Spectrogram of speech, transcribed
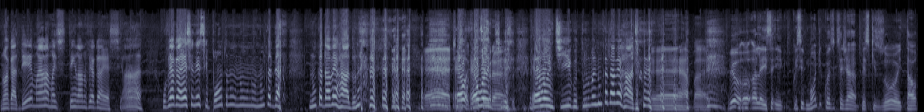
no HD, mas, ah, mas tem lá no VHS. Ah, o VHS nesse ponto não, não- não- nunca, dá, nunca dava errado, né? É, tinha É, um é o antigo, é o antigo, tudo, mas nunca dava errado. É, rapaz. Viu, olha aí, cê- com esse monte de coisa que você já pesquisou e tal,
